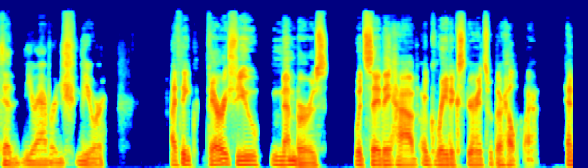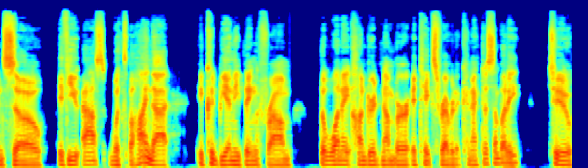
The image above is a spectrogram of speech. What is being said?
to your average viewer? I think very few members would say they have a great experience with their health plan. And so if you ask what's behind that, it could be anything from the 1 800 number it takes forever to connect to somebody to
